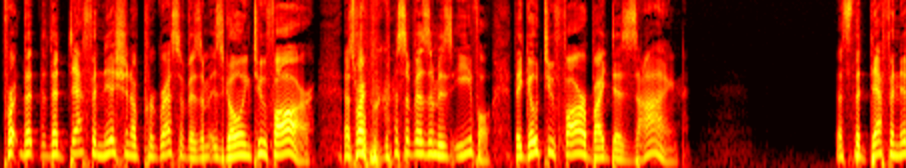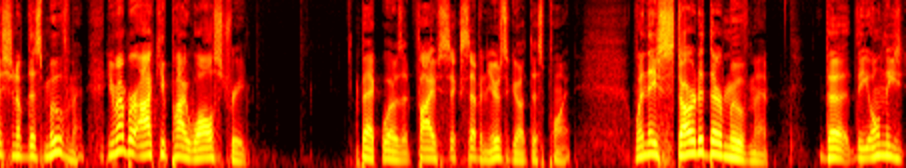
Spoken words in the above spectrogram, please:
Pro- the, the definition of progressivism is going too far. That's why progressivism is evil. They go too far by design. That's the definition of this movement. You remember Occupy Wall Street back, what was it, five, six, seven years ago at this point? When they started their movement, the the only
